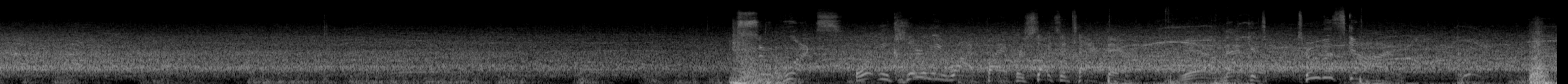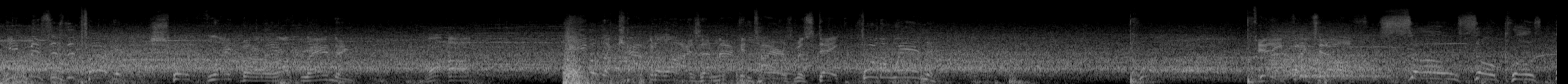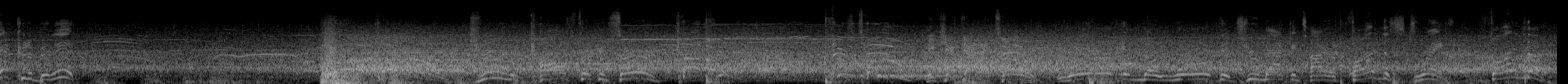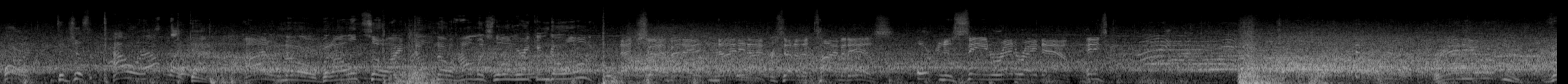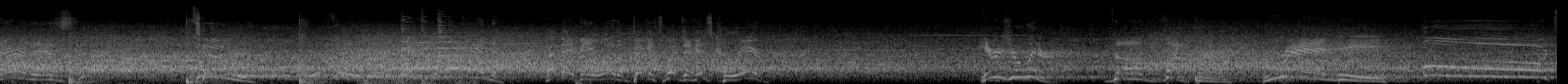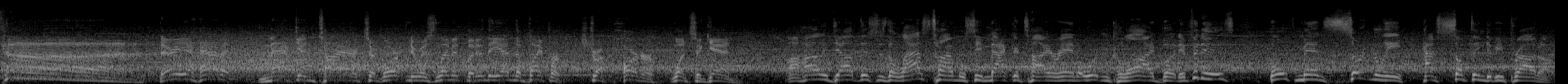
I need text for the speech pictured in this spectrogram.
Suplex. Orton clearly rocked by a precise attack there. Yeah, McIntyre. To the sky. He misses the target. Short flight, but a rough landing. Uh-oh. Able to capitalize on McIntyre's mistake for the win. And he fights it off. So, so close. That could have been it. Drew with cause for concern. There's two. He kicked out at two. Where in the world did Drew McIntyre find the strength, find the heart to just power out like that? I don't know, but also I don't know how much longer he can go on. That should have been it 99% of the time it is. Orton is seeing red right now. And he's... Randy Orton. There it is. Two. And a win. That may be one of the biggest wins of his career. Here is your winner, the Viper, Randy Orton. There you have it. McIntyre took Orton to his limit, but in the end, the Viper struck harder once again. I highly doubt this is the last time we'll see McIntyre and Orton collide, but if it is, both men certainly have something to be proud of.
